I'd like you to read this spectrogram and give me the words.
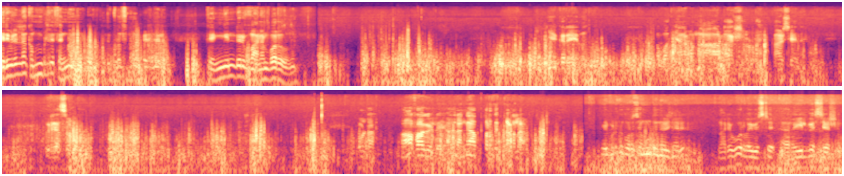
എരിവിലെല്ലാം കംപ്ലീറ്റ് തെങ്ങാണ്. കേട്ടോ സ്ഥലം കഴിഞ്ഞാൽ തെങ്ങിന്റെ ഒരു വനം പോലെ തോന്നും. ഇങ്ങേക്കരയെന്ന് അപ്പോൾ ഞാൻ വന്ന ആ ഡയറക്ഷനിലുള്ള കാഴ്ചയത് ഒരു അതുകൊണ്ടാ ആ ഭാഗമില്ലേ? അതിനങ്ങ് അപ്പുറത്തെ കടലാണ്. ഇവിടുന്ന് കുറച്ചങ്ങോട്ട് വന്നു കഴിഞ്ഞാൽ നരവൂർ റെയിൽവേ സ്റ്റേ റെയിൽവേ സ്റ്റേഷൻ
